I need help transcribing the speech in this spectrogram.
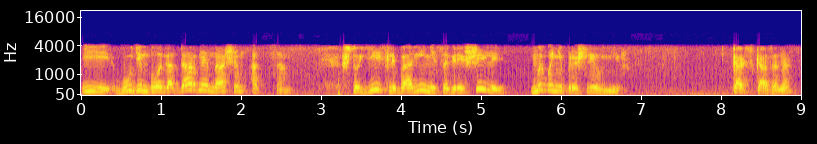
и будем благодарны нашим отцам, что если бы они не согрешили, мы бы не пришли в мир. Как сказано –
